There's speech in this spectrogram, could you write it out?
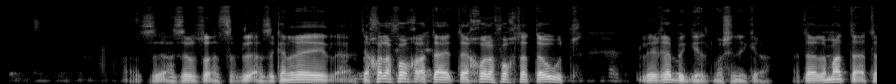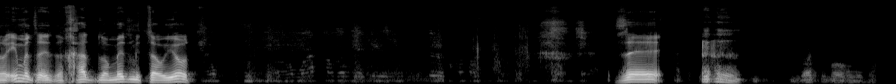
אז, אז, אז, אז, אז זה כנראה, אתה יכול להפוך, אתה, אתה יכול להפוך את הטעות לרבגלט, מה שנקרא. אתה למדת, אתה, אם אתה אחד לומד מטעויות, זה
